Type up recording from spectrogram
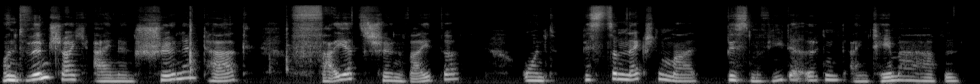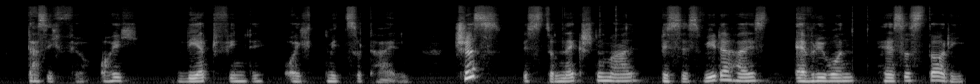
und wünsche euch einen schönen Tag. Feiert schön weiter und bis zum nächsten Mal bis wir wieder irgendein Thema haben, das ich für euch wert finde, euch mitzuteilen. Tschüss, bis zum nächsten Mal, bis es wieder heißt, Everyone has a story.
